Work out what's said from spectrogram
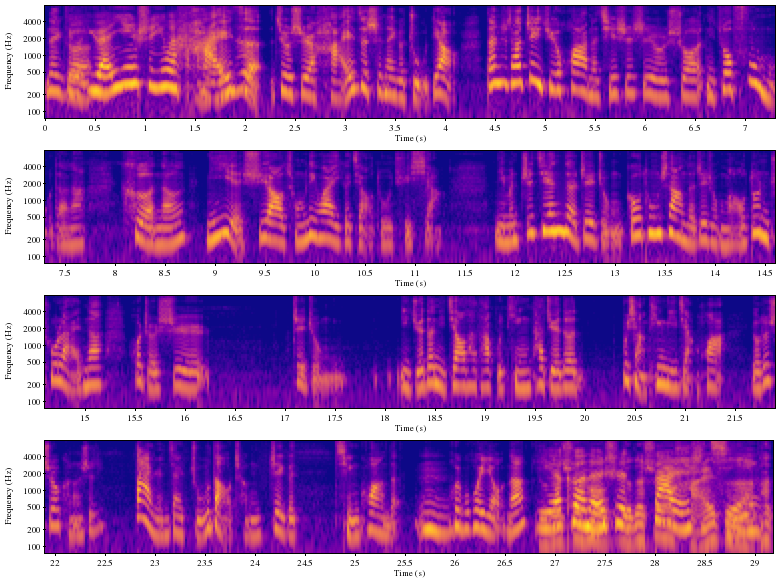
那个原因是因为孩子，就是孩子是那个主调。但是他这句话呢，其实是说，你做父母的呢，可能你也需要从另外一个角度去想，你们之间的这种沟通上的这种矛盾出来呢，或者是这种你觉得你教他他不听，他觉得不想听你讲话，有的时候可能是大人在主导成这个。情况的，嗯，会不会有呢？也可能是有的时候大人孩子啊，他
